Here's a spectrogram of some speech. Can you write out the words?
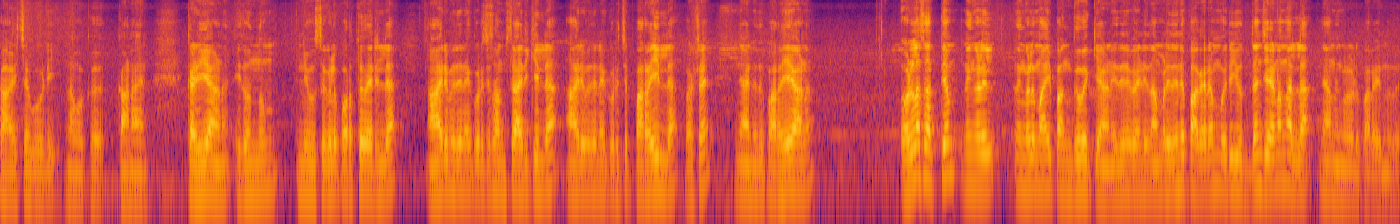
കാഴ്ച കൂടി നമുക്ക് കാണാൻ കഴിയാണ്. ഇതൊന്നും ന്യൂസുകൾ പുറത്തു വരില്ല. ആരും ഇതിനെക്കുറിച്ച് സംസാരിക്കില്ല ആരും ഇതിനെക്കുറിച്ച് പറയില്ല. പക്ഷേ ഞാനിത് പറയുകയാണ്. ഉള്ള സത്യം നിങ്ങളിൽ നിങ്ങളുമായി പങ്കുവെക്കുകയാണ്. ഇതിനു വേണ്ടി നമ്മൾ ഇതിന് പകരം ഒരു യുദ്ധം ചെയ്യണം എന്നല്ല ഞാൻ നിങ്ങളോട് പറയുന്നത്.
